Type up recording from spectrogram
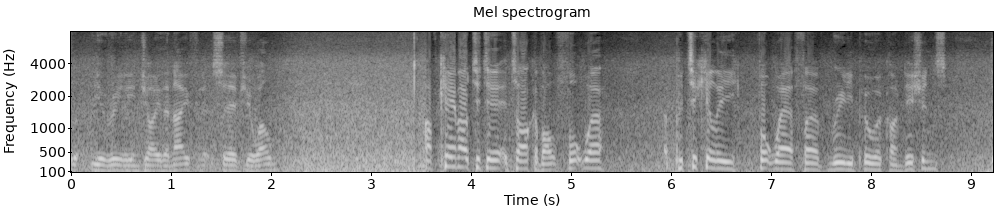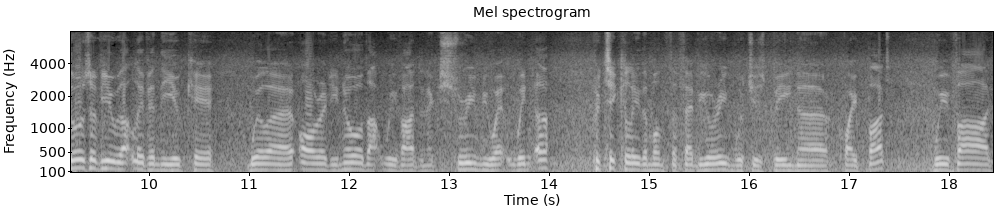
that you really enjoy the knife and it serves you well. I've came out today to talk about footwear, particularly footwear for really poor conditions. Those of you that live in the UK will uh, already know that we've had an extremely wet winter, particularly the month of February which has been uh, quite bad. We've had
